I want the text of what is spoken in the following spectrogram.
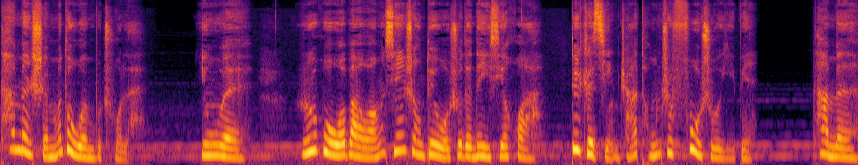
他们什么都问不出来，因为如果我把王先生对我说的那些话。对着警察同志复述一遍，他们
